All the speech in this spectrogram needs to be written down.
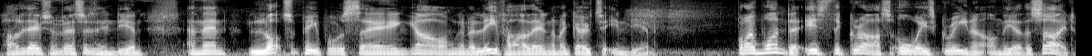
Harley Davidson versus Indian, and then lots of people were saying, "Oh, I'm going to leave Harley. I'm going to go to Indian." But I wonder, is the grass always greener on the other side?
